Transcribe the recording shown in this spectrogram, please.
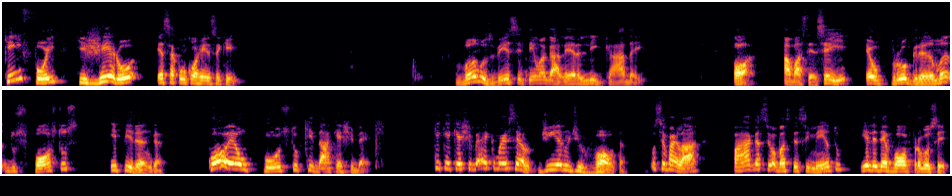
Quem foi que gerou essa concorrência aqui? Vamos ver se tem uma galera ligada aí. Ó, Abastece Aí é o programa dos postos Ipiranga. Qual é o posto que dá cashback? O que, que é cashback, Marcelo? Dinheiro de volta. Você vai lá, paga seu abastecimento e ele devolve para você.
